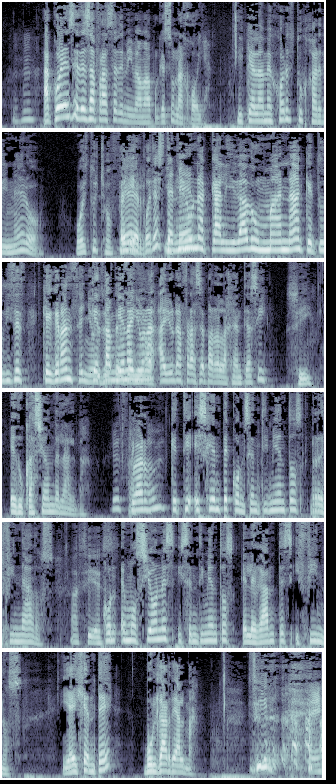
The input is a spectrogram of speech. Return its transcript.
Acuérdense de esa frase de mi mamá porque es una joya. Y que a lo mejor es tu jardinero. O es tu chofer. Oye, puedes y tiene tener- una calidad humana que tú dices, qué gran señor que es este también hay señor". una, hay una frase para la gente así. Sí. Educación del alma. Claro. Que es gente con sentimientos refinados, Así es. con emociones y sentimientos elegantes y finos. Y hay gente vulgar de alma. Sí. Sí.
